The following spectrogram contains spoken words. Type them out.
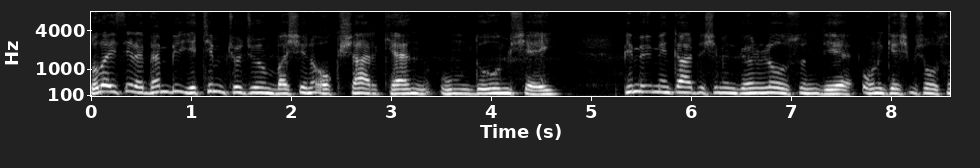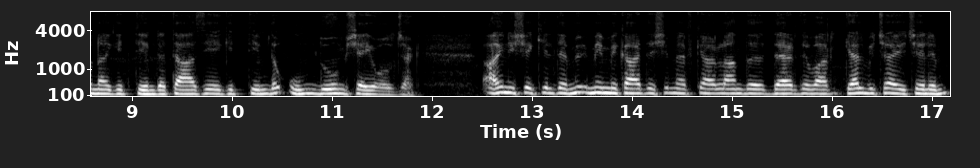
Dolayısıyla ben bir yetim çocuğun başını okşarken umduğum şey bir mümin kardeşimin gönlü olsun diye onu geçmiş olsuna gittiğimde, taziye gittiğimde umduğum şey olacak. Aynı şekilde mümin bir kardeşim efkarlandı, derdi var. Gel bir çay içelim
